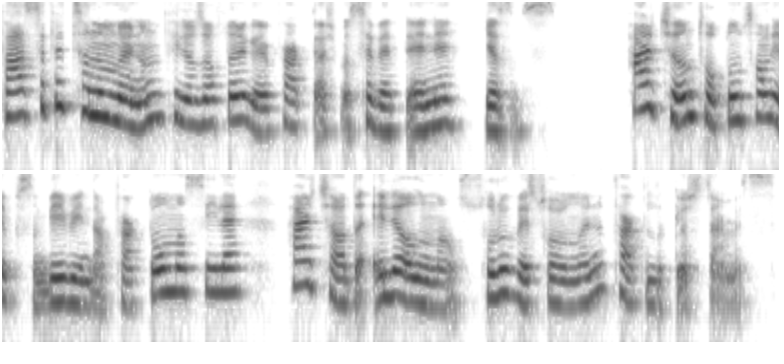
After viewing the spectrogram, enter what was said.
Felsefe tanımlarının filozoflara göre farklılaşma sebeplerini yazınız. Her çağın toplumsal yapısının birbirinden farklı olması ile her çağda ele alınan soru ve sorunlarının farklılık göstermesi.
